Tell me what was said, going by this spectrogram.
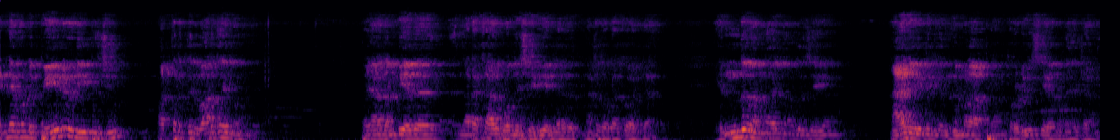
എന്നെ കൊണ്ട് പേര് പിടിപ്പിച്ചു പത്രത്തിൽ വാർത്തയിൽ വന്നു. അപ്പോൾ ഞാൻ തമ്പി അത് നടക്കാതെ പോകുന്നത് ശരിയല്ല അത് നല്ല തുടക്കമല്ല. എന്ത് വന്നാലും നമുക്ക് ചെയ്യാം. ആരെങ്കിലും നമ്മൾ അപ്പം പ്രൊഡ്യൂസ് ചെയ്യാൻ വന്നിട്ടാണ്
